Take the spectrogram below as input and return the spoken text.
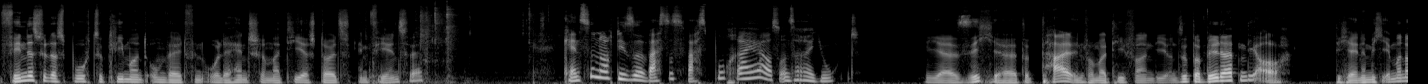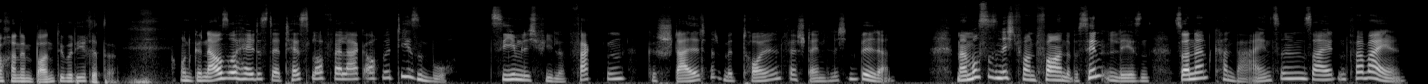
findest du das Buch zu Klima und Umwelt von Ole Henschel und Matthias Stolz empfehlenswert? Kennst du noch diese Was ist was Buchreihe aus unserer Jugend? Ja, sicher. Total informativ waren die. Und super Bilder hatten die auch. Ich erinnere mich immer noch an den Band über die Ritter. Und genauso hält es der Tesla Verlag auch mit diesem Buch. Ziemlich viele Fakten, gestaltet mit tollen, verständlichen Bildern. Man muss es nicht von vorne bis hinten lesen, sondern kann bei einzelnen Seiten verweilen.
